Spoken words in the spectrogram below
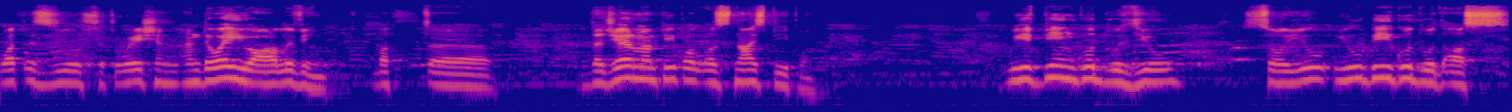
what is your situation and the way you are living but uh, the german people is nice people we've been good with you so you you be good with us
